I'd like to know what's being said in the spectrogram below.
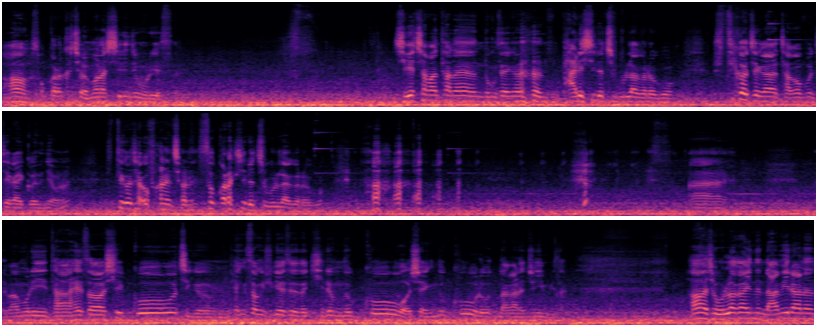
아 손가락 끝이 얼마나 시린지 모르겠어요 지게차만 타는 동생은 발이 시려 죽을라 그러고 스티커 제가 작업은 제가 했거든요 오늘. 스티커 작업하는 저는 손가락 시려 죽을라 그러고. 아 네, 마무리 다 해서 싣고 지금 횡성 휴게소에서 기름 넣고 워셔액 넣고 그리고 나가는 중입니다. 아 저 올라가 있는 남이라는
